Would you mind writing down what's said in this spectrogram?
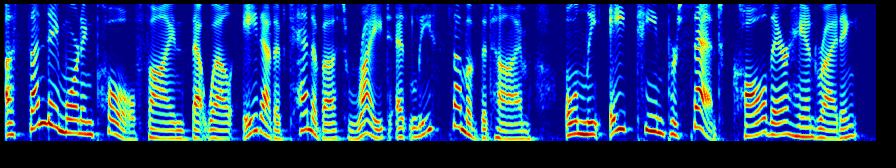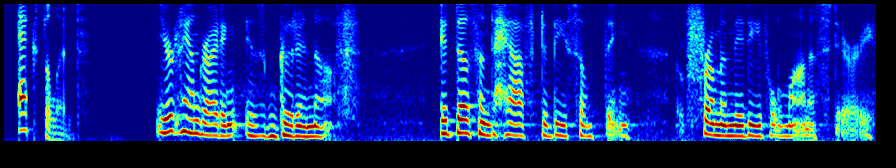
A Sunday morning poll finds that while 8 out of 10 of us write at least some of the time, only 18% call their handwriting excellent. Your handwriting is good enough. It doesn't have to be something from a medieval monastery.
